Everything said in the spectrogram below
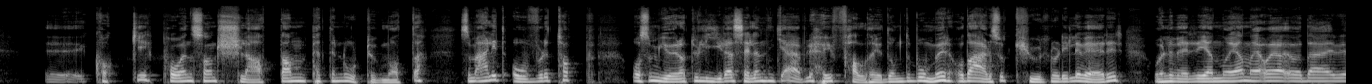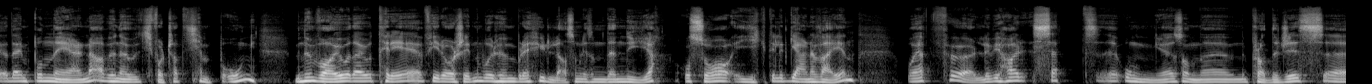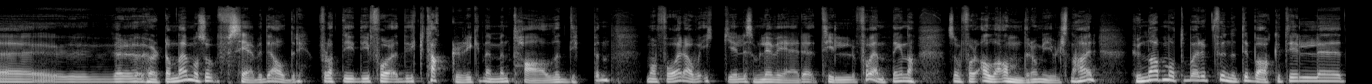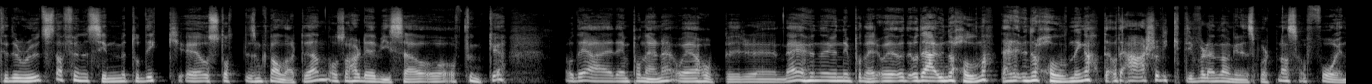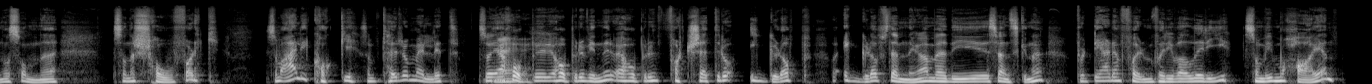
uh, cocky på en sånn Slatan-Petter Northug-måte, som er litt over the top, og som gjør at du gir deg selv en jævlig høy fallhøyde om du bommer. Og da er det så kult når de leverer, og leverer igjen og igjen. Og, jeg, og det, er, det er imponerende. Hun er jo fortsatt kjempeung, men hun var jo, det er jo tre-fire år siden hvor hun ble hylla som liksom den nye. Og så gikk det litt gærne veien. Og jeg føler vi har sett eh, unge sånne prodigies, eh, vi har hørt om dem, og så ser vi de aldri. For de, de, får, de takler ikke den mentale dippen man får av å ikke liksom levere til forventningen, som for alle andre omgivelsene har. Hun har på en måte bare funnet tilbake til, eh, til the roots, da, funnet sin metodikk og stått liksom knallhardt i den, og så har det vist seg å, å funke. Og det er imponerende, og jeg håper eh, Nei, hun, hun imponerer. Og, og det er underholdende. Det er underholdninga. Og det er så viktig for den langrennssporten altså, å få inn noen sånne, sånne showfolk som er litt cocky, som tør å melde litt. Så jeg, Jeg- håper, jeg håper hun vinner, og jeg håper hun fortsetter å egle opp og egle opp stemninga med de svenskene. For det er den formen for rivaleri som vi må ha igjen.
